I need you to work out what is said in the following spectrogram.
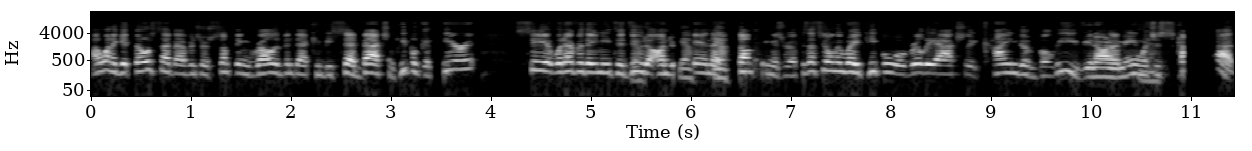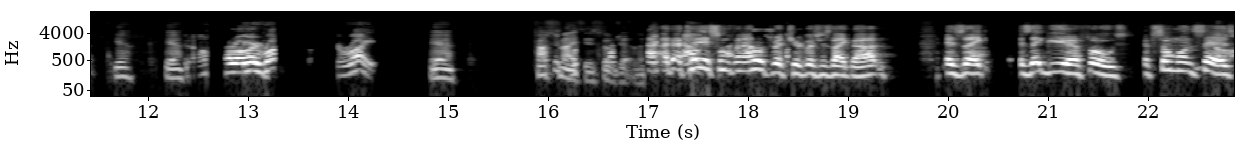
I want to get those type of evidence or something relevant that can be said back so people can hear it, see it, whatever they need to do Yeah, to understand that yeah. something is real. Because that's the only way people will really actually kind of believe. You know what I mean? Which is kind of sad. Yeah, yeah. You know? You're right. You're right. Yeah. Fascinating subject. I, I- I tell you something else, Richard, which is like that. Is like is like UFOs. If someone says,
